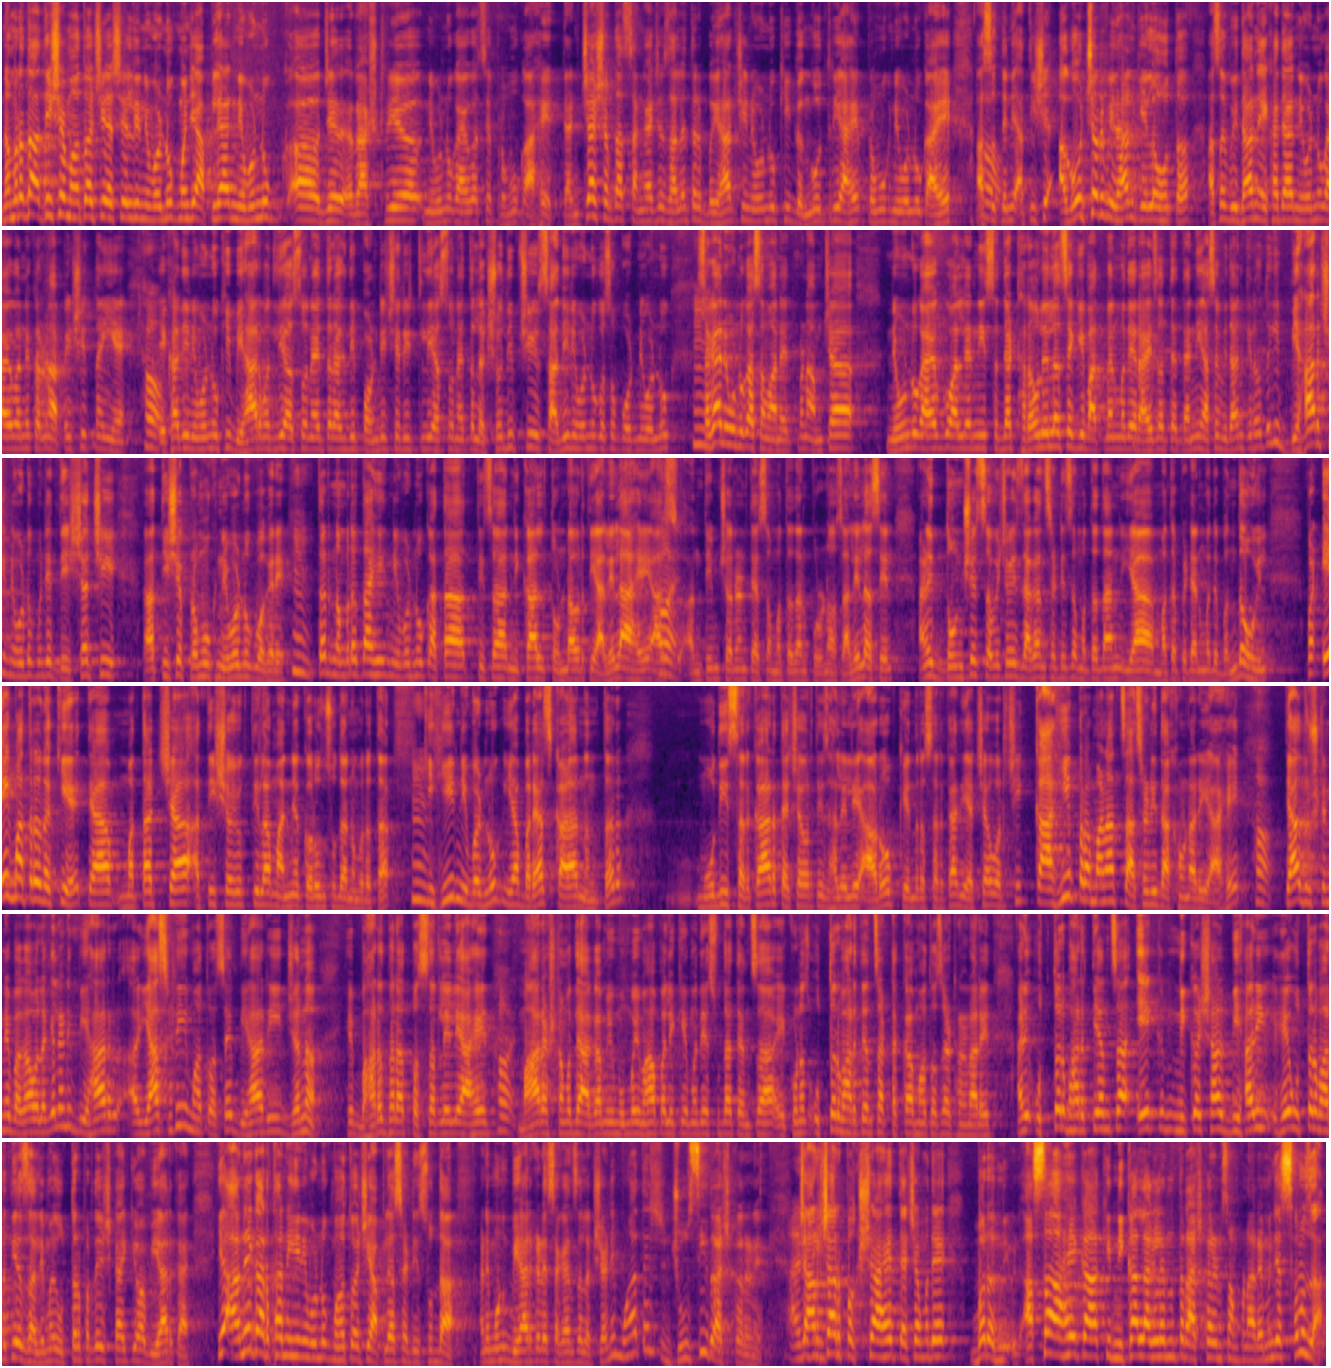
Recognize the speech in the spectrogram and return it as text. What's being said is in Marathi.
नम्रता अतिशय महत्वाची असेल ही निवडणूक म्हणजे आपल्या निवडणूक जे राष्ट्रीय निवडणूक आयोगाचे प्रमुख आहेत त्यांच्या शब्दात सांगायचे झालं तर बिहारची निवडणूक ही गंगोत्री आहे प्रमुख निवडणूक आहे असं त्यांनी अतिशय अगोचर विधान केलं होतं. असं विधान एखाद्या निवडणूक आयोगाने करणं अपेक्षित नाहीये. हो. एखादी निवडणूक ही बिहारमधली असो नाही तर अगदी पॉंडिचेरीतली असो नाही तर लक्षद्वीपची साधी निवडणूक असो पोटनिवडणूक सगळ्या निवडणुका समान आहेत. पण आमच्या निवडणूक आयोगवाल्यांनी सध्या ठरवलेलंच आहे की बातम्यांमध्ये राहायचं त्यांनी असं विधान केलं होतं की बिहारची निवडणूक म्हणजे देशाची अतिशय प्रमुख निवडणूक वगैरे. तर नम्रता ही निवडणूक आता तिचा निकाल तोंडावरती आलेला आहे. आज. अंतिम चरण त्याचं मतदान पूर्ण झालेलं असेल आणि दोनशे चव्वेचाळीस जागांसाठीचं मतदान या मतपेट्यांमध्ये बंद होईल. पण एक मात्र नक्की आहे त्या मताच्या अतिशयोक्तीला मान्य करून सुद्धा नम्रता की ही निवडणूक या बऱ्याच काळानंतर मोदी सरकार त्याच्यावरती झालेले आरोप केंद्र सरकार याच्यावरची काही प्रमाणात चाचणी दाखवणारी आहे. हो. त्या दृष्टीने बघावं लागेल आणि बिहार यासाठी महत्वाचं आहे बिहारी जन हे भारतभरात पसरलेले आहेत. होय. महाराष्ट्रामध्ये आगामी मुंबई महापालिकेमध्ये सुद्धा त्यांचा एकूणच उत्तर भारतीयांचा टक्का महत्त्वाचा ठरणार आहेत आणि उत्तर भारतीयांचा एक निकष हा बिहारी हे उत्तर भारतीय झाले. म्हणजे उत्तर प्रदेश काय किंवा बिहार काय? या अनेक अर्थाने ही निवडणूक महत्वाची आहे आपल्यासाठी सुद्धा. आणि म्हणून बिहारकडे सगळ्यांचं लक्ष आहे. आणि मुळात हे ज्युसी राजकारण आहे. चार चार पक्ष आहेत त्याच्यामध्ये. बरं असं आहे का की निकाल लागल्यानंतर राजकारण संपणार आहे? म्हणजे समजा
